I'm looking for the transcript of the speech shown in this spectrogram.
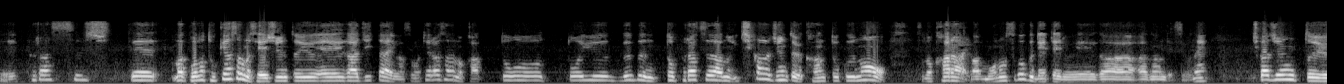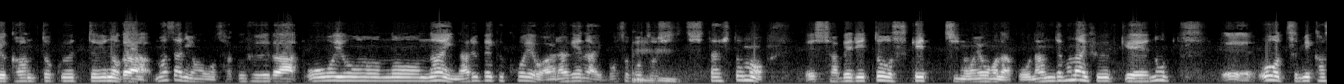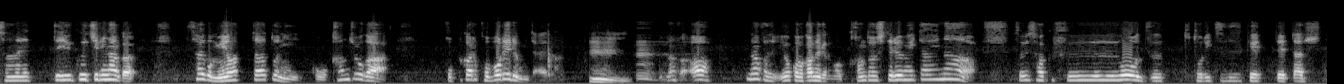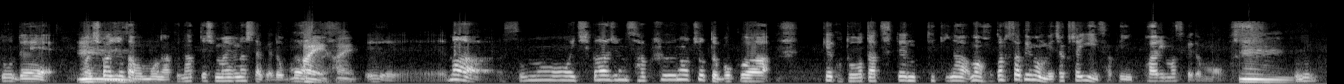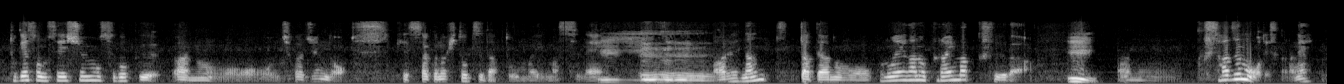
えープラスして、まあ、この時はさんの青春という映画自体は、その寺さんの葛藤という部分と、プラスあの市川淳という監督のそのカラーがものすごく出てる映画なんですよね。市川淳という監督というのが、まさにもう作風が応用のない、なるべく声を荒げない、ボソボソした人のえー喋りとスケッチのような、こう、なんでもない風景の、えーを積み重ねていくうちになんか、最後見終わった後に、こう、感情がコップからこぼれるみたいな。うん。うん。なんか、あ、なんかよくわかんないけど、感動してるみたいな、そういう作風をずっと撮り続けてた人で、まあ、石川淳さんももう亡くなってしまいましたけども、はいはい。えーまあ、その市川淳の作風のちょっと僕は結構到達点的な、まあ他の作品もめちゃくちゃいい作品いっぱいありますけども、うん。時計その青春もすごく、あの、市川淳の傑作の一つだと思いますね。うんうんうん。あれ、なんつったって、あの、この映画のクライマックスが、うん。あの、草相撲ですからね。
